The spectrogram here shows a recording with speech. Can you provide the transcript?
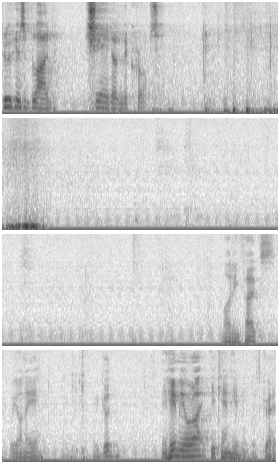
through his blood shed on the cross. Morning, folks. We on air? We good? You hear me all right? You can hear me. That's great.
